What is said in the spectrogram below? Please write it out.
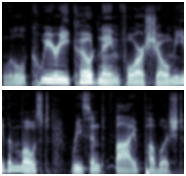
a little query code name for show me the most recent five published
